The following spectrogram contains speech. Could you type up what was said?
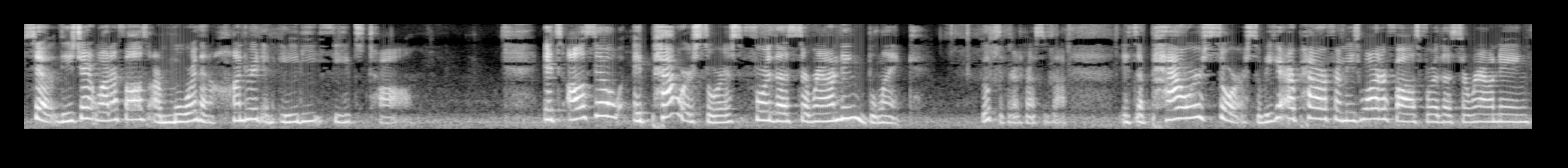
So these giant waterfalls are more than 180 feet tall. It's also a power source for the surrounding blank. Oops, I forgot to cross this off. It's a power source. So we get our power from these waterfalls for the surrounding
